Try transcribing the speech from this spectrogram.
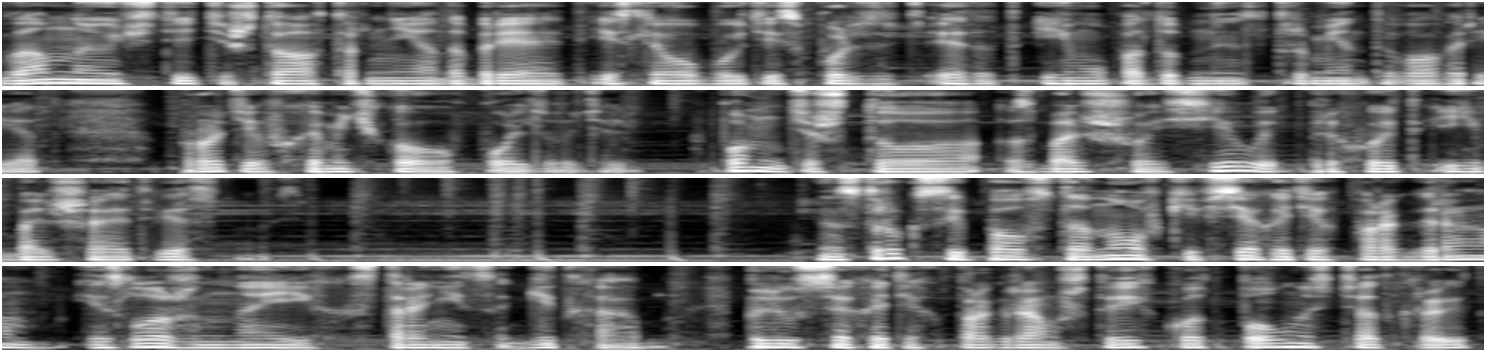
Главное учтите, что автор не одобряет, если вы будете использовать этот и ему подобные инструменты во вред против хомячковых пользователей. Помните, что с большой силой приходит и большая ответственность. Инструкции по установке всех этих программ изложены на их странице GitHub. Плюс всех этих программ, что их код полностью открыт,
